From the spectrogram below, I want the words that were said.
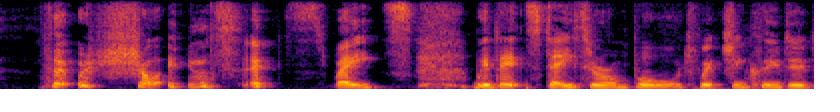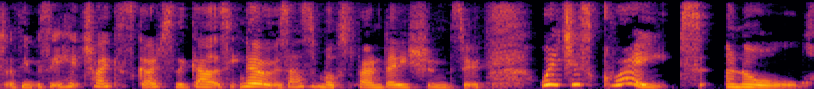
that was shot into space with its data on board, which included, I think, was it Hitchhiker's Guide to the Galaxy? No, it was Asimov's Foundation which is great and all.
